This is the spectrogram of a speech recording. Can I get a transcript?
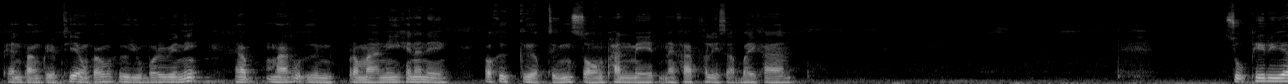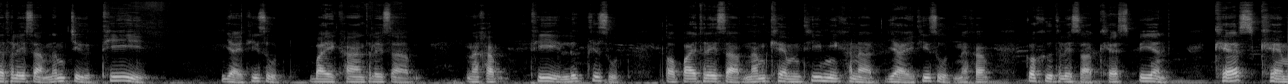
แผนผังเปรียบเทียบของเขาก็คืออยู่บริเวณนี้นะครับ มหาสมุทรอื่นประมาณนี้แค่นั้นเอง ก็คือเกือบถึง 2,000 เมตรนะครับทะเลสาบไบคานสุพิเรียทะเลสาบน้ำจืดที่ใหญ่ที่สุดไบคานทะเลสาบนะครับ ที่ลึกที่สุด ต่อไปทะเลสาบน้ำเค็มที่มีขนาดใหญ่ที่สุดนะครับ ก็คือทะเลสาบแคสเปียนแคสเค็ม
